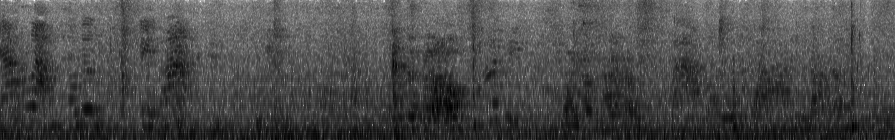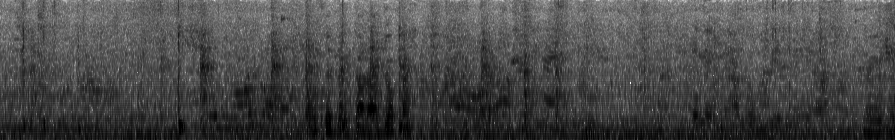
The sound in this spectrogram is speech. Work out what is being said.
ย่างข้างหลังเอาหนึ่งสี่ห้า เอาเสร็จแล้วก็แล้วยกไปเป็นเหล็กงานลูกชิ้นนี่ครับไม่ไม่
